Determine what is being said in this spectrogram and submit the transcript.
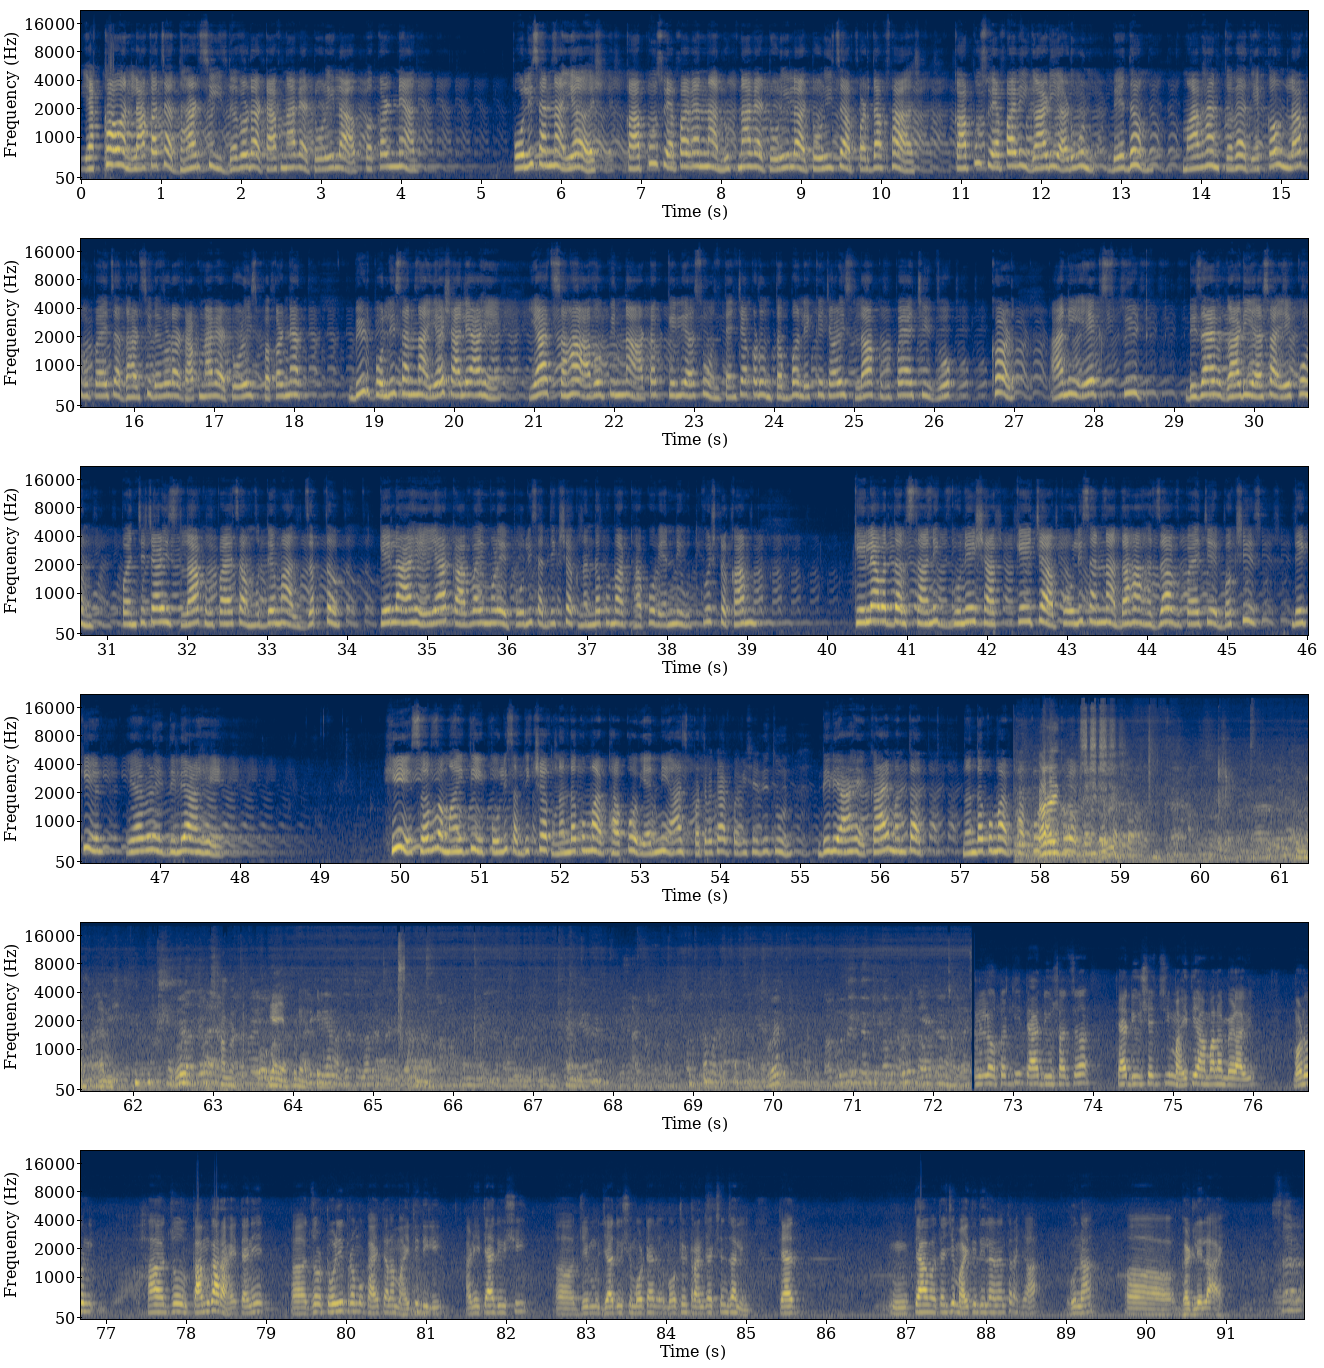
एक्कावन्न लाखाचा धाडसी दरोडा टाकणाऱ्या टोळीला पकडण्यात पोलिसांना यश कापूस व्यापाऱ्यांना लुटणाऱ्या टोळीला टोळीचा पर्दाफाश कापूस व्यापारी गाडी अडवून बेदम मारहाण करत एकावन्न लाख रुपयाचा धाडसी दरोडा टाकणाऱ्या टोळीस पकडण्यात बीड पोलिसांना यश आले आहे. यात सहा आरोपींना अटक केली असून त्यांच्याकडून तब्बल एक्केचाळीस लाख रुपयाची रोखड आणि एक स्वीट डिझायर गाडी असा एकूण पंचेचाळीस लाख रुपयाचा मुद्देमाल जप्त केला आहे. या कारवाईमुळे पोलीस अधीक्षक नंदकुमार ठाकूर यांनी उत्कृष्ट काम केल्याबद्दल स्थानिक गुन्हे शाखेच्या पोलिसांना दहा हजार रुपयाचे बक्षीस देखील यावेळी दिले आहे. ही सर्व माहिती पोलीस अधीक्षक नंदकुमार ठाकूर यांनी आज पत्रकार परिषदेतून दिली आहे. काय म्हणतात नंदकुमार ठाकूर? होतं की त्या दिवसाचं त्या दिवसाची माहिती आम्हाला मिळावी. म्हणून हा जो कामगार आहे त्याने जो टोळी प्रमुख आहे त्याला माहिती दिली आणि त्या दिवशी जे ज्या दिवशी मोठ्या मोठी ट्रान्झॅक्शन झाली त्या त्या त्याची माहिती दिल्यानंतर हा गुन्हा घडलेला आहे. सर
